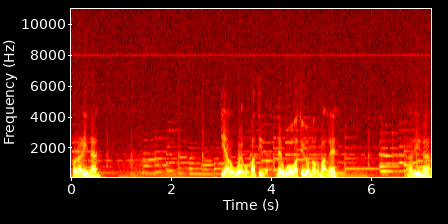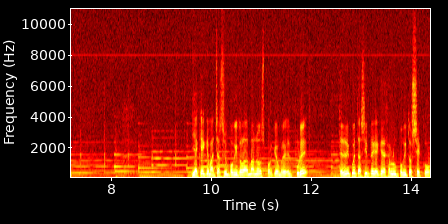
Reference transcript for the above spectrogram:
por harina y al huevo batido. Huevo batido normal, ¿eh? Harina Y aquí hay que mancharse un poquito las manos porque, hombre, el puré, tener en cuenta siempre que hay que dejarlo un poquito seco,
